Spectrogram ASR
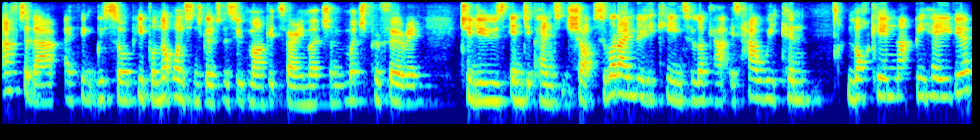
after that, I think we saw people not wanting to go to the supermarkets very much and much preferring to use independent shops. So what I'm really keen to look at is how we can lock in that behaviour.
